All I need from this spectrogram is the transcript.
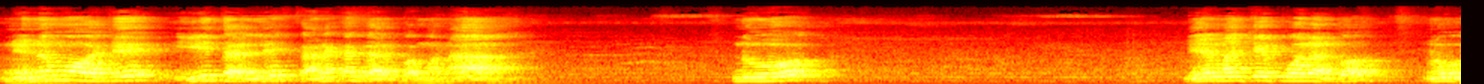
నిన్ను మోచి ఈ తల్లి కనక గర్భమున. నువ్వు ఏ మంచి పూలతో నువ్వు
